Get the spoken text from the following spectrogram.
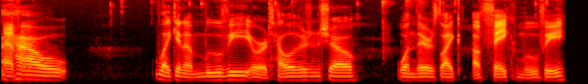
ever. how like in a movie or a television show when there's like a fake movie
